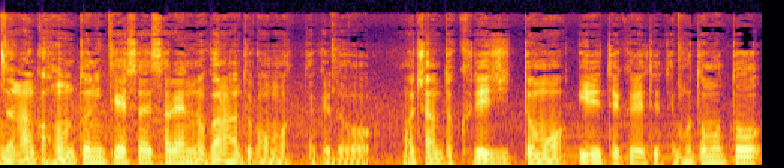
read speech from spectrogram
なんか本当に掲載されるのかなとか思ったけど、まあ、ちゃんとクレジットも入れてくれててもともと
